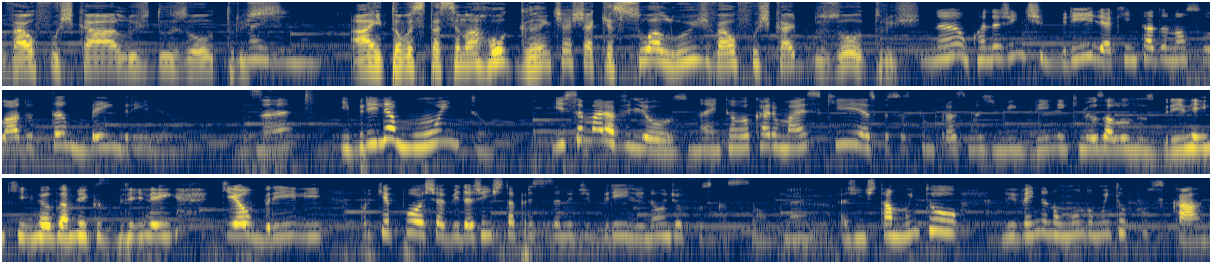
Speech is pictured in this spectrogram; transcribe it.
vai ofuscar a luz dos outros. Imagina. Ah, então você está sendo arrogante achar que a sua luz vai ofuscar dos outros? Não, quando a gente brilha, quem está do nosso lado também brilha. Exato. Né? E brilha muito. Isso é maravilhoso, né? Então eu quero mais que as pessoas que estão próximas de mim brilhem, que meus alunos brilhem, que meus amigos brilhem, que eu brilhe. Porque, poxa vida, a gente tá precisando de brilho e não de ofuscação, né? É. A gente tá muito. vivendo num mundo muito ofuscado.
